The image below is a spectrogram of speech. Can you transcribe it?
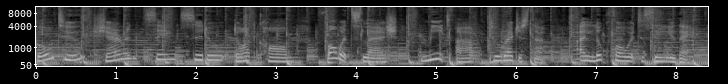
Go to sharonsinghsidhu.com forward slash meetup to register. I look forward to seeing you there.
